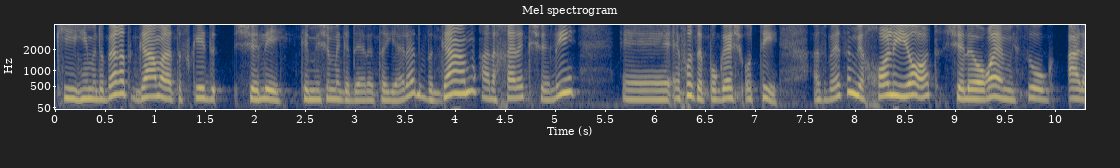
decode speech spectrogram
כי היא מדברת גם על התפקיד שלי כמי שמגדל את הילד, וגם על החלק שלי אה, איפה זה פוגש אותי. אז בעצם יכול להיות שלהורה מסוג א'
